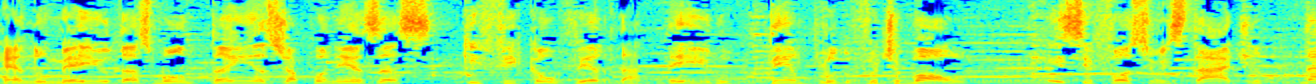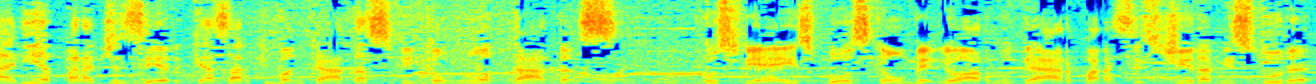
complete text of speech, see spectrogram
É no meio das montanhas japonesas que fica o verdadeiro templo do futebol. E se fosse um estádio, daria para dizer que as arquibancadas ficam lotadas. Os fiéis buscam o melhor lugar para assistir à mistura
